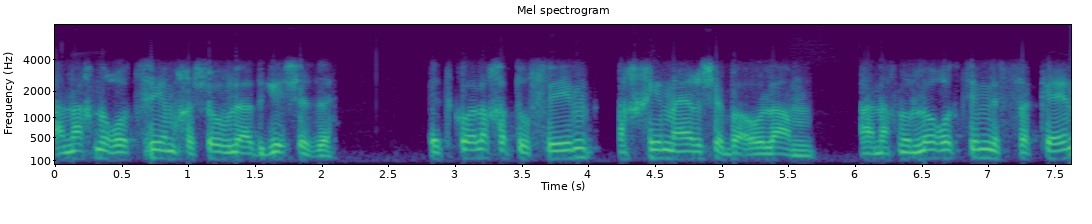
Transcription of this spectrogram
אנחנו רוצים, חשוב להדגיש את זה, את כל החטופים הכי מהר שבעולם. אנחנו לא רוצים לסכן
